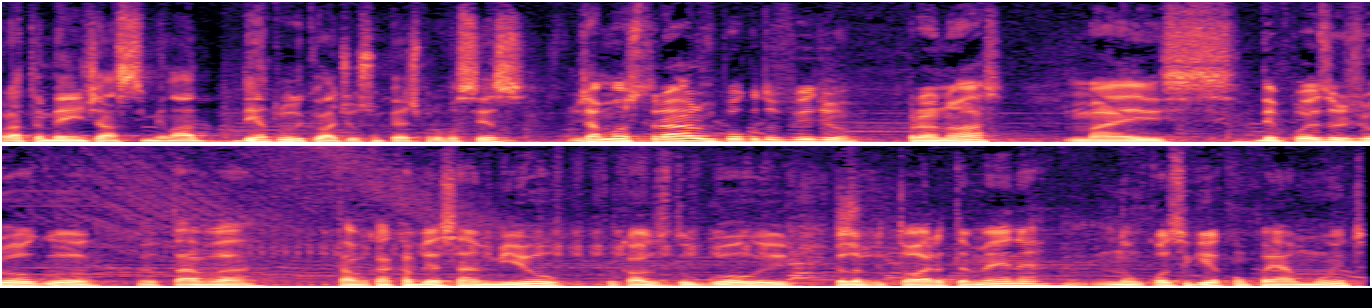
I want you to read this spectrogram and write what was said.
Para também já assimilar dentro do que o Adilson pede para vocês? Já mostraram um pouco do vídeo para nós, mas depois do jogo eu tava, tava com a cabeça a mil por causa do gol e pela vitória também, né? Não consegui acompanhar muito,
